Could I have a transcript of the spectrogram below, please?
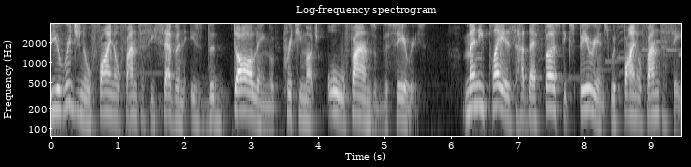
the original Final Fantasy VII is the darling of pretty much all fans of the series. Many players had their first experience with Final Fantasy.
